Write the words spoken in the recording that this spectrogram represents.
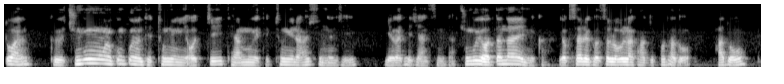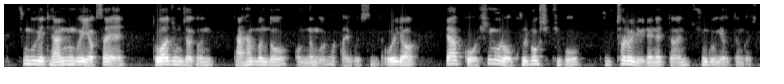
또한 그 중국몽을 꿈꾸는 대통령이 어찌 대한민국의 대통령이라 할 수 있는지 이해가 되지 않습니다. 중국이 어떤 나라입니까? 역사를 거슬러 올라가기보다도 봐도 중국이 대한민국의 역사에 도와준 적은 단 한 번도 없는 걸로 알고 있습니다. 오히려 빼앗고 힘으로 굴복시키고 국토를 유린했던 중국이었던 거죠.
